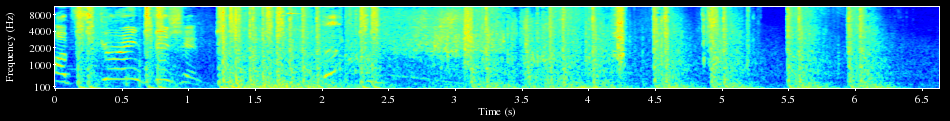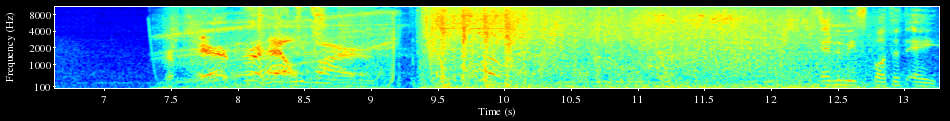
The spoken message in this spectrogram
Obscuring vision. Prepare for hellfire! Enemy spotted A.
